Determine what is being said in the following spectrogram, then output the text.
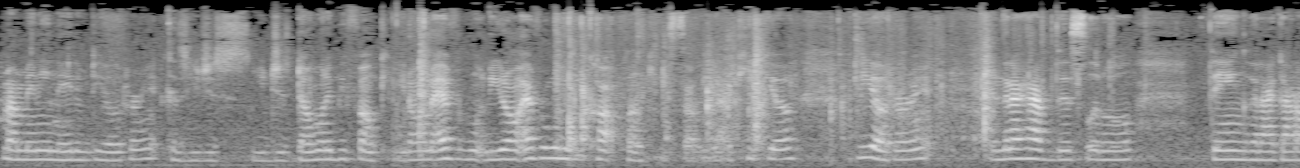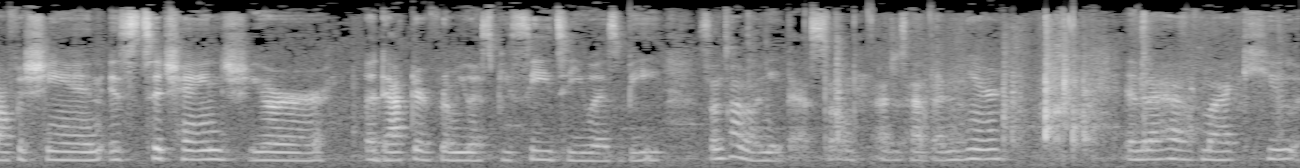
my mini native deodorant because you just you just don't want to be funky. You don't ever you don't ever want to be caught funky. So you gotta keep your deodorant. And then I have this little thing that I got off of Shein. It's to change your adapter from USB-C to USB. Sometimes I need that, so I just have that in here. And then I have my cute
